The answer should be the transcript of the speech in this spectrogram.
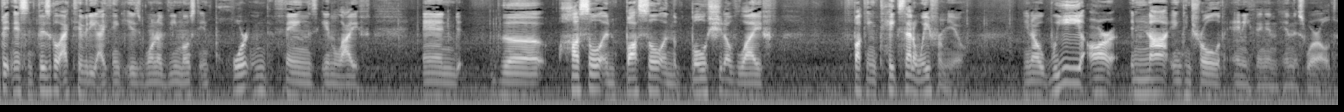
fitness and physical activity, I think, is one of the most important things in life. And the hustle and bustle and the bullshit of life fucking takes that away from you. You know, we are not in control of anything in, in this world.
